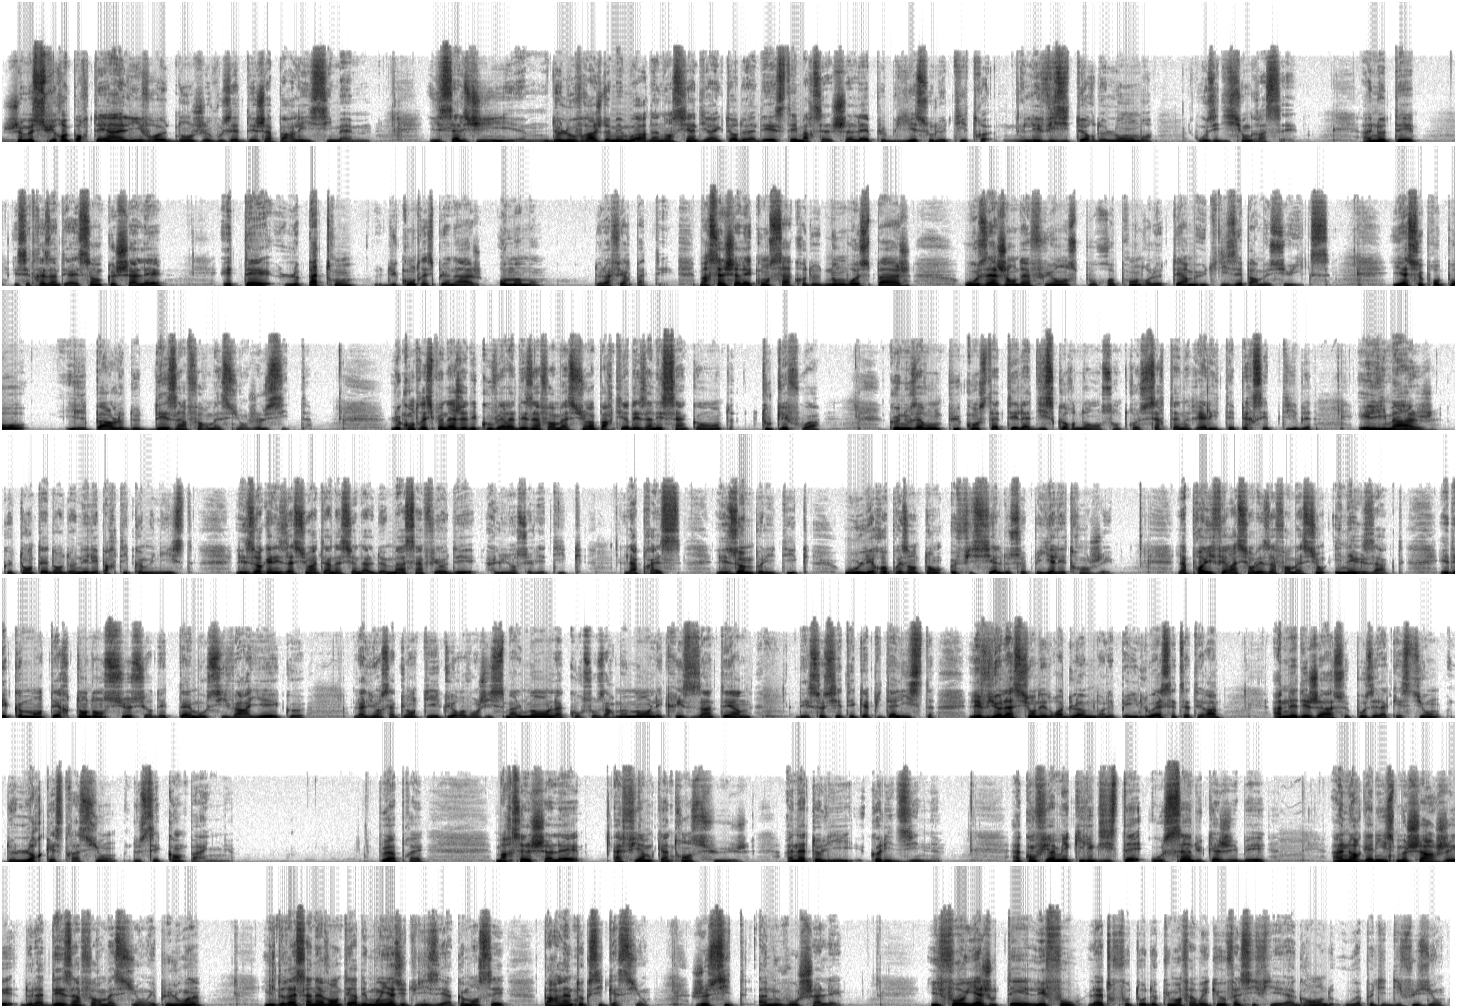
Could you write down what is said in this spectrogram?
Je me suis reporté à un livre dont je vous ai déjà parlé ici même. Il s'agit de l'ouvrage de mémoire d'un ancien directeur de la DST, Marcel Chalet, publié sous le titre Les visiteurs de l'ombre aux éditions Grasset. À noter, et c'est très intéressant, que Chalet était le patron du contre-espionnage au moment de l'affaire Pathé. Marcel Chalet consacre de nombreuses pages aux agents d'influence, pour reprendre le terme utilisé par M. X. Et à ce propos, il parle de désinformation, je le cite. Le contre-espionnage a découvert la désinformation à partir des années 50, toutes les fois que nous avons pu constater la discordance entre certaines réalités perceptibles et l'image que tentaient d'en donner les partis communistes, les organisations internationales de masse inféodées à l'Union soviétique, la presse, les hommes politiques ou les représentants officiels de ce pays à l'étranger. La prolifération des informations inexactes et des commentaires tendancieux sur des thèmes aussi variés que l'Alliance atlantique, le revanchisme allemand, la course aux armements, les crises internes des sociétés capitalistes, les violations des droits de l'homme dans les pays de l'Ouest, etc., amenaient déjà à se poser la question de l'orchestration de ces campagnes. Peu après, Marcel Chalet affirme qu'un transfuge, Anatoly Golitsyn, a confirmé qu'il existait au sein du KGB un organisme chargé de la désinformation. Et plus loin, il dresse un inventaire des moyens utilisés, à commencer par l'intoxication. Je cite à nouveau Chalet. Il faut y ajouter les faux, lettres, photos, documents fabriqués ou falsifiés, à grande ou à petite diffusion,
